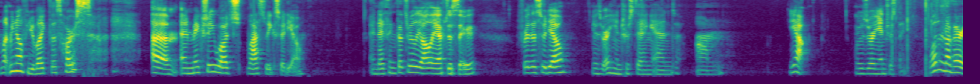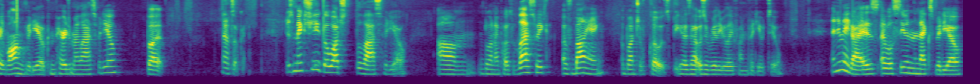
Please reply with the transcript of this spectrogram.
let me know if you like this horse. um, and make sure you watch last week's video. And I think that's really all I have to say for this video. It was very interesting and um, yeah, it was very interesting. It wasn't a very long video compared to my last video, but that's okay. Just make sure you go watch the last video, um, the one I posted last week, of buying a bunch of clothes, because that was a really, really fun video too. Anyway, guys, I will see you in the next video.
